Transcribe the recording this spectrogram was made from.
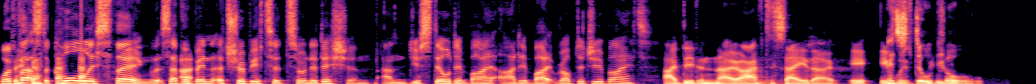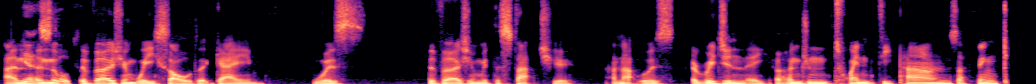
Well, if that's the coolest thing that's ever been attributed to an edition, and you still didn't buy it, I didn't buy it. Rob, did you buy it? I didn't know. I have to say though, it, it it's was still cool. And, yeah, and the, cool. the version we sold at Game was the version with the statue, and that was originally 120 pounds, I think.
